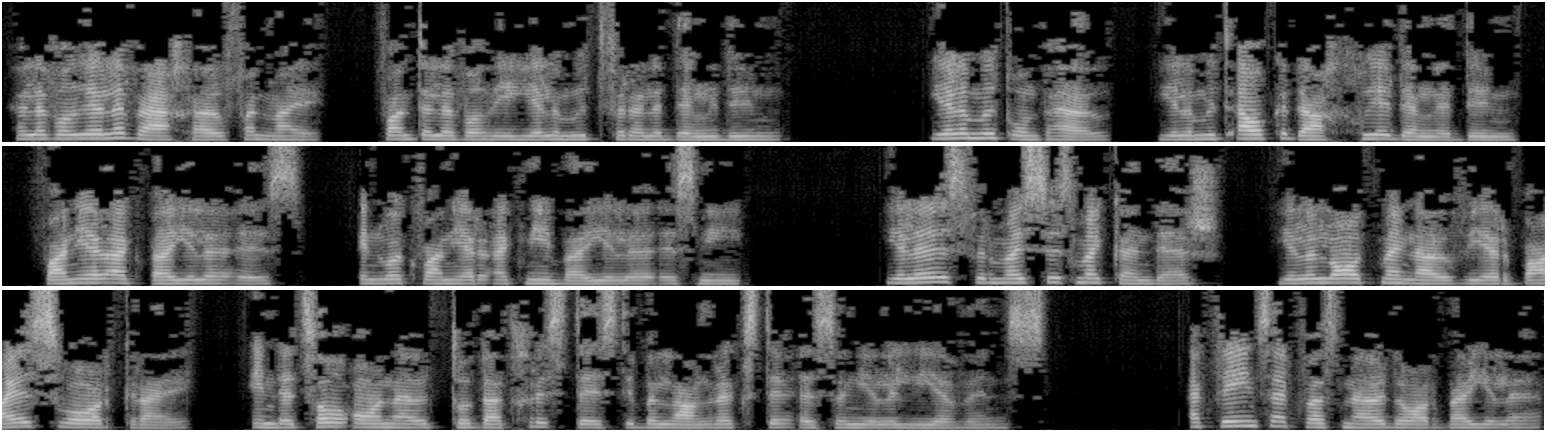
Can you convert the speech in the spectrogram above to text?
Hulle wil jelle weghou van mij, want hulle wil jy jelle moet voor hulle dingen doen. Jelle moet onthou, jelle moet elke dag goede dingen doen, wanneer ik bij jelle is en ook wanneer ik niet bij jullie is niet. Jullie is voor mij soos my kinders, jullie laat mij nou weer baie zwaar kry, en dit zal aanhou totdat Christus de belangrijkste is in jullie levens. Ik wens ik was nou daar bij jullie,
